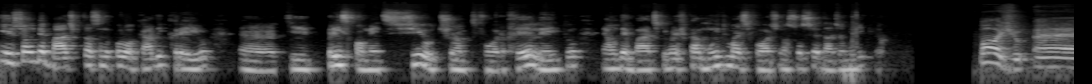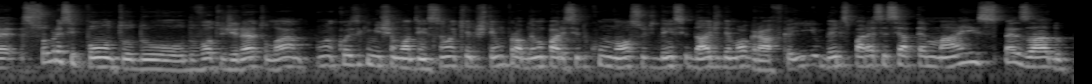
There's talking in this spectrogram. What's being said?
E isso é um debate que está sendo colocado e creio uh, que, principalmente se o Trump for reeleito, é um debate que vai ficar muito mais forte na sociedade americana. Pógio, é, sobre esse ponto do, do voto direto lá, uma coisa que me chamou a atenção é que eles têm um problema parecido com o nosso de densidade demográfica, e o deles parece ser até mais pesado.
